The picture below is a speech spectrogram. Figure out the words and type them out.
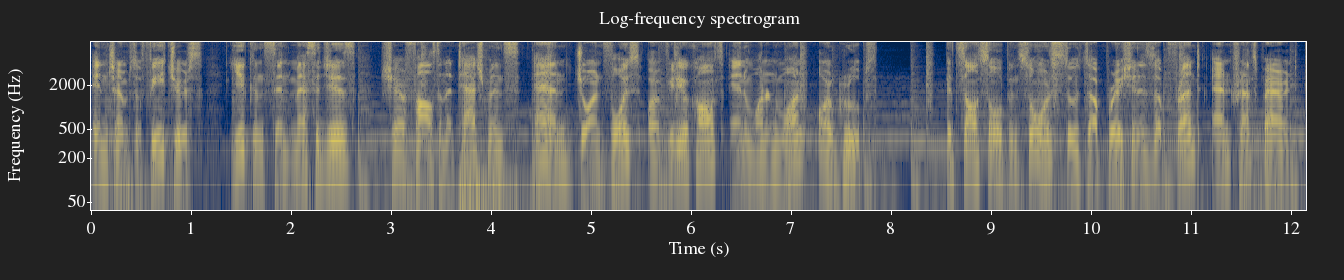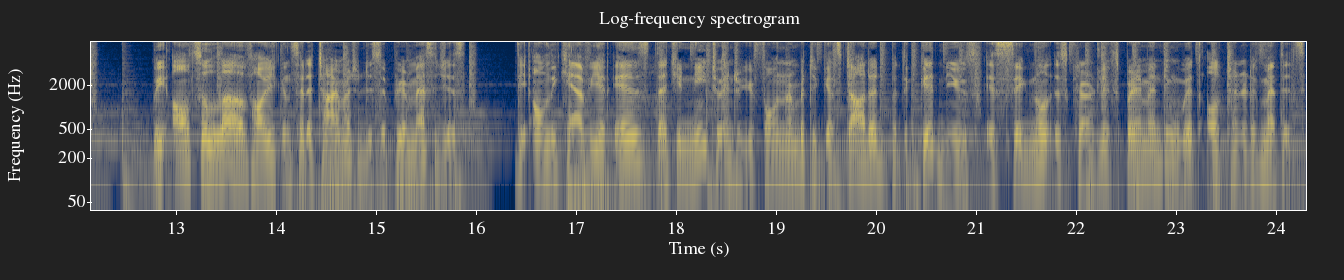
In terms of features, you can send messages, share files and attachments, and join voice or video calls in one-on-one -on -one or groups. It's also open source, so its operation is upfront and transparent. We also love how you can set a timer to disappear messages. The only caveat is that you need to enter your phone number to get started, but the good news is Signal is currently experimenting with alternative methods.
